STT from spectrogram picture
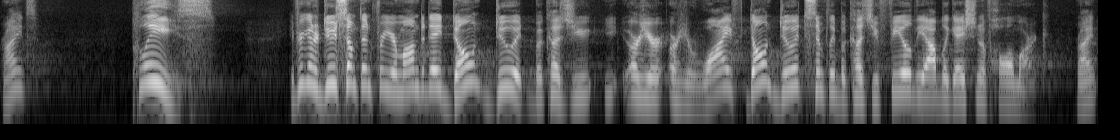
Right? Please if you're going to do something for your mom today, don't do it because you, or your, or your wife, don't do it simply because you feel the obligation of Hallmark, right?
